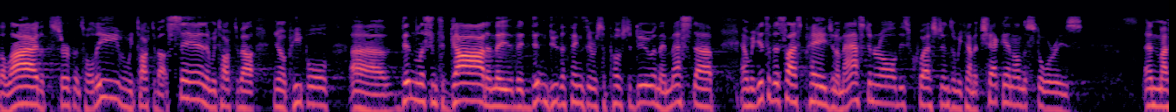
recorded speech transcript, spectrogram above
the lie that the serpent told Eve, and we talked about sin, and we talked about, you know, people uh, didn't listen to God, and they, they didn't do the things they were supposed to do, and they messed up. And we get to this last page, and I'm asking her all these questions, and we kind of check in on the stories. And my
